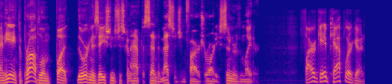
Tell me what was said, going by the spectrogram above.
and he ain't the problem, but the organization is just going to have to send a message and fire Girardi sooner than later. Fire Gabe Kapler again.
